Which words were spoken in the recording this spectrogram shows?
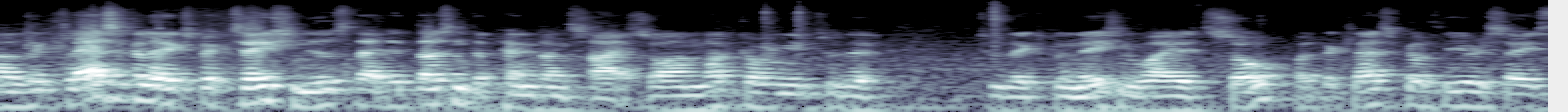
The classical expectation is that it doesn't depend on size, so I'm not going into the, to the explanation why it's so, but the classical theory says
